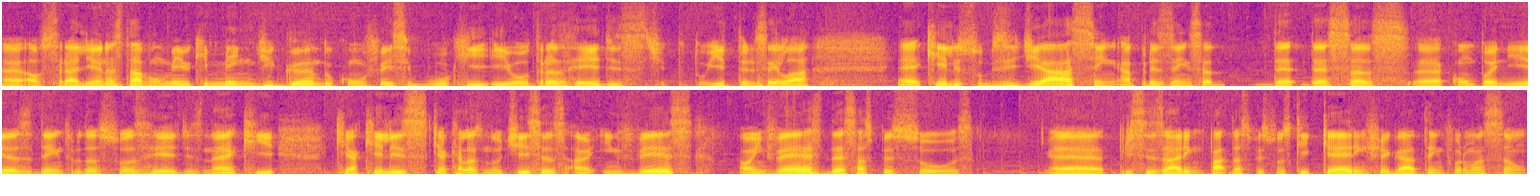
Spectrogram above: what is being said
eh, australianas estavam meio que mendigando com o Facebook e outras redes, tipo Twitter, sei lá, é, que eles subsidiassem a presença de, dessas uh, companhias dentro das suas redes, né? Que, que, aqueles, que aquelas notícias, ao invés, ao invés dessas pessoas é, precisarem, das pessoas que querem chegar até a informação,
